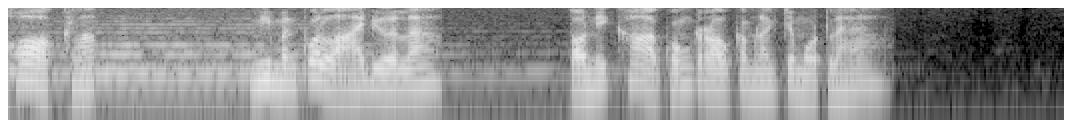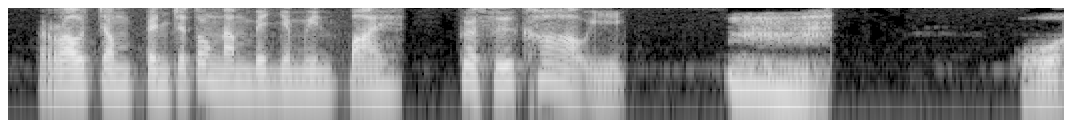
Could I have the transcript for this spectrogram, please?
พ่อครับ นี่มันก็หลายเดือนแล้ว ตอนนี้ข้าวของเรากำลังจะหมดแล้ว เราจำเป็นจะต้องนำเบนยามินไป เพื่อซื้อข้าวอีก อืมพวก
